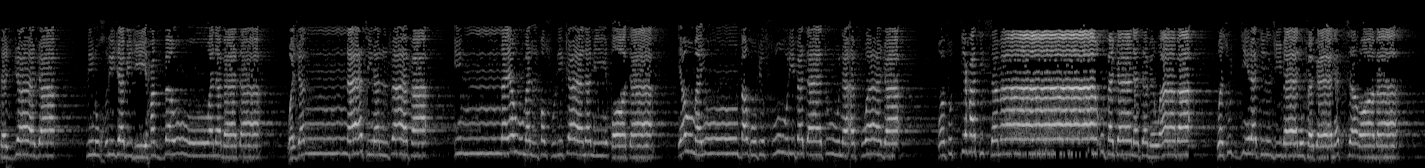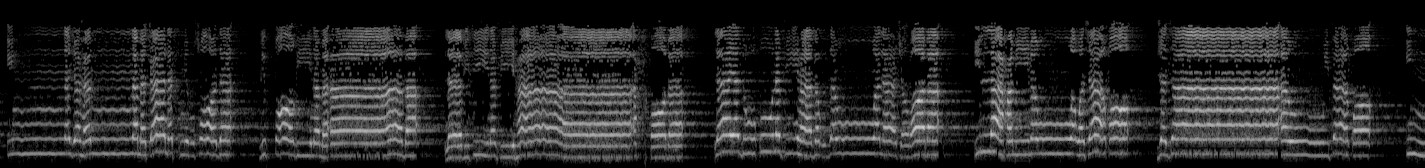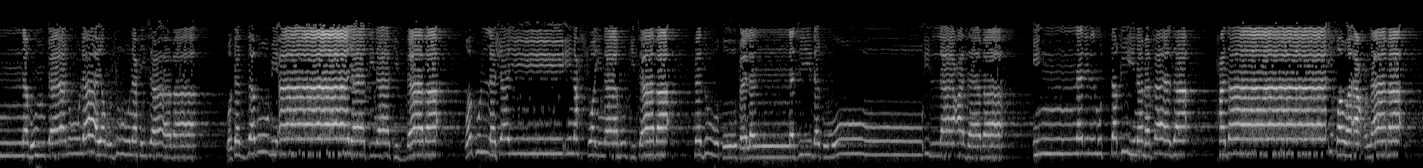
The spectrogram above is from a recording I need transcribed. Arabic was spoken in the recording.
سجاجا لنخرج به حبا ونباتا وجناتنا الفافا إن يوم الفصل كان ميقاتا يوم ينفق في الصور فتاتون أفواجا وفتحت السماء فكانت أبوابا وسجرت الجبال فكانت سرابا إن جهنم كانت مرصادا للطاغين مآبا لابثين فيها أحقابا لا يذوقون فيها بردا ولا شرابا إلا حميما ووساقا جزاء إنهم كانوا لا يرجون حسابا وكذبوا بآياتنا كذابا وكل شيء نحصيناه كتابا فذوقوا فلن نزيدكم إلا عذابا إن للمتقين مفازا حدائق وأعنابا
